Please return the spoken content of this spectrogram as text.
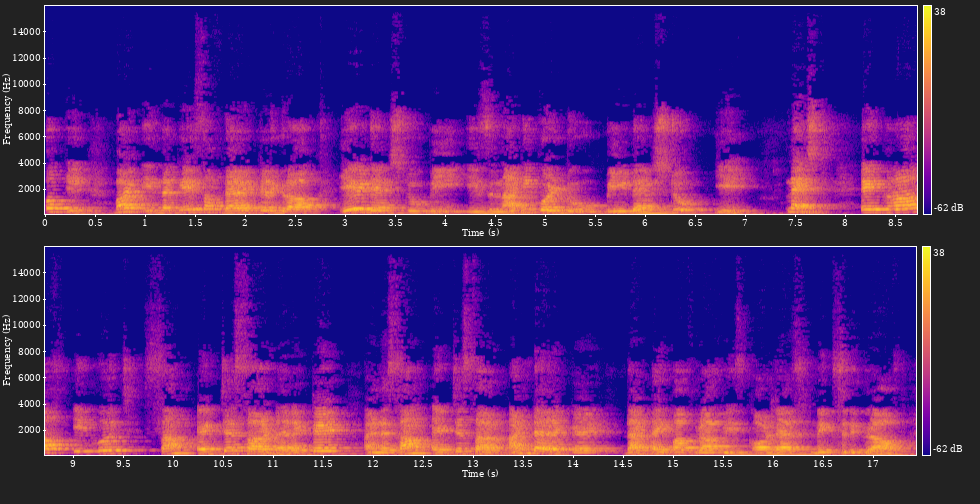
Okay, but in the case of directed graph, A tends to B is not equal to B tends to A. Next, a graph in which some edges are directed and some edges are undirected, that type of graph is called as mixed graph.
